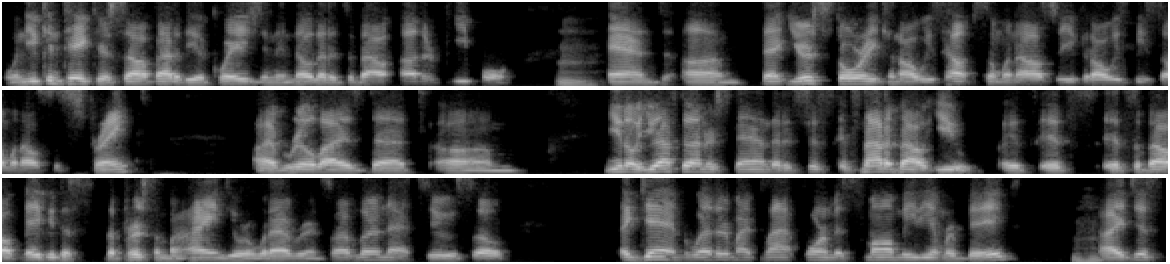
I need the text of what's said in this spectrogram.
When you can take yourself out of the equation and know that it's about other people, mm. and um, that your story can always help someone else, or you could always be someone else's strength. I've realized that um, you know you have to understand that it's just it's not about you. It's it's it's about maybe the the person behind you or whatever. And so i've learned that too. So again whether my platform is small medium or big mm-hmm. i just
